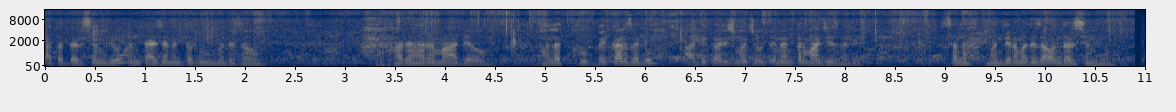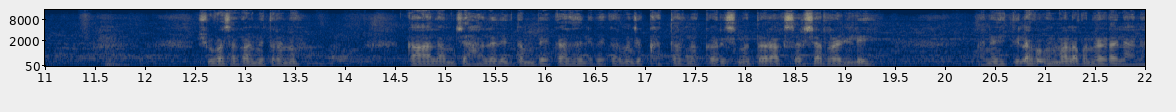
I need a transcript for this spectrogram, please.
आता दर्शन घेऊ आणि त्याच्यानंतर रूममध्ये जाऊ. हर हर महादेव. हालत खूप बेकार झाली. आधी करिश्माची होती नंतर माझी झाली. चला मंदिरामध्ये जाऊन दर्शन घेऊ. शुभ सकाळ मित्रांनो. काल आमची हालत एकदम बेकार झाली. बेकार म्हणजे खतरनाक. करिश्मा तर अक्षरशः रडली. आणि तिला बघून मला पण रडायला आला.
